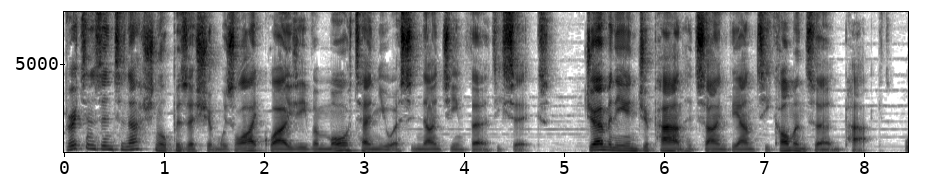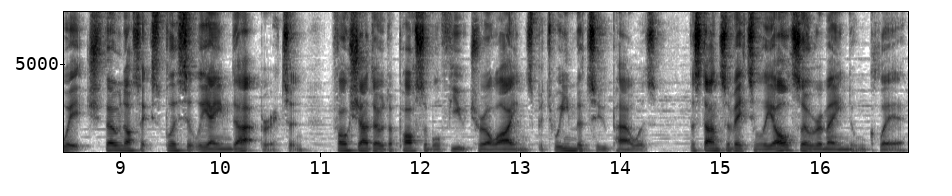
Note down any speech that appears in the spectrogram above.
Britain's international position was likewise even more tenuous in 1936. Germany and Japan had signed the Anti-Comintern Pact, which, though not explicitly aimed at Britain, foreshadowed a possible future alliance between the two powers. The stance of Italy also remained unclear.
